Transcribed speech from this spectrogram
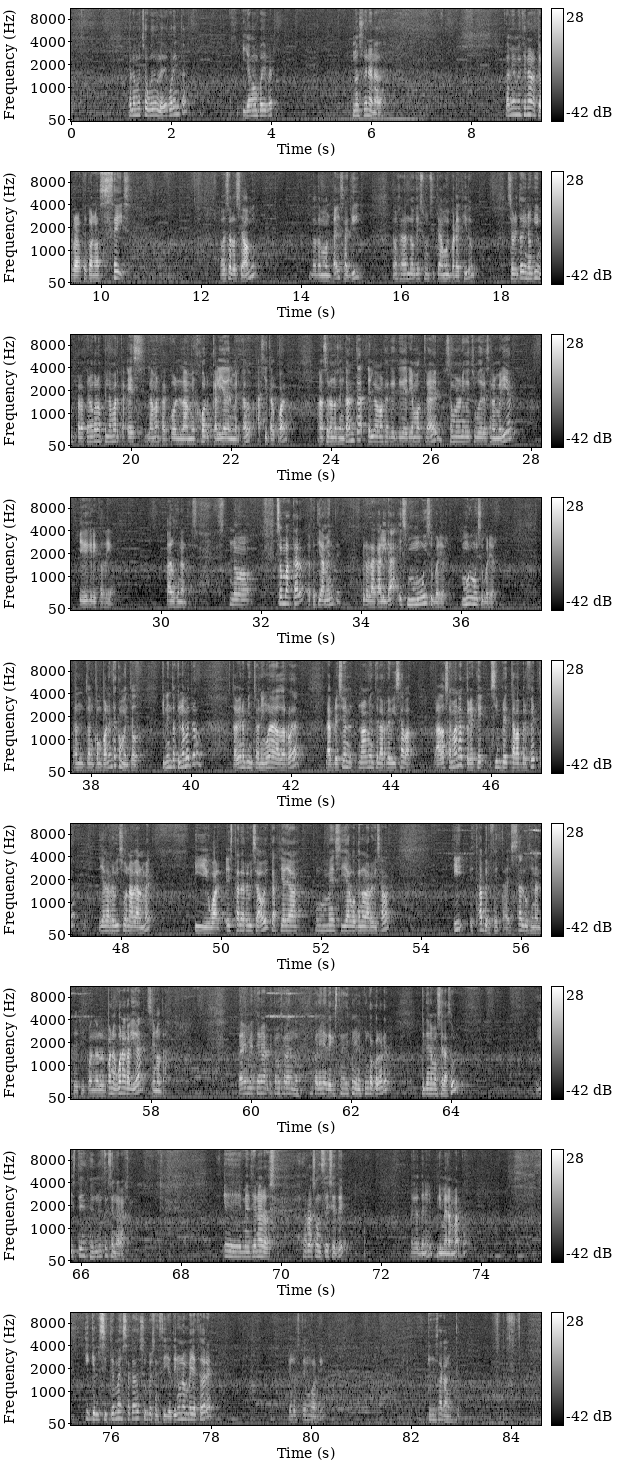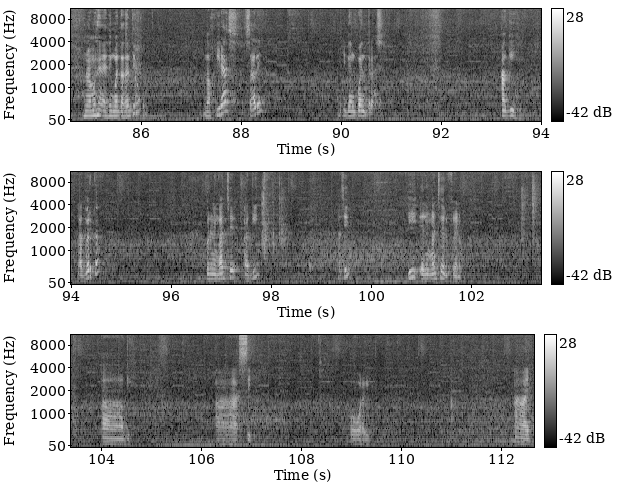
Pues le hemos hecho WD-40 y ya como podéis ver, no suena nada. También mencionaros que para los que conocéis o eso los Xiaomi, los desmontáis aquí, estamos hablando que es un sistema muy parecido. Sobre todo Inokim, para los que no conozcan la marca, es la marca con la mejor calidad del mercado, así tal cual. A nosotros nos encanta, es la marca que queríamos traer, somos los únicos distribuidores en Almería. ¿Y qué queréis que os diga? Alucinantes. No, son más caros, efectivamente, pero la calidad es muy superior, muy muy superior. Tanto en componentes como en todo. 500 kilómetros, todavía no he pinchado ninguna de las dos ruedas. La presión normalmente la revisaba cada dos semanas, pero es que siempre estaba perfecta. Ya la reviso una vez al mes. Y igual, esta la he revisado hoy, que hacía ya un mes y algo que no la revisaba y está perfecta, es alucinante. Es decir, cuando le pones buena calidad, se nota. También mencionar que estamos hablando de un patinete que está disponible en cinco colores. Aquí tenemos el azul y este, el nuestro es el naranja. Eh, mencionaros, las ruedas son CST, ahí lo tenéis, primera marca. Y que el sistema de sacado es súper sencillo. Tiene unos embellecedores que los tengo aquí, que se sacan una moneda de 50 céntimos, lo giras, sale y te encuentras aquí la tuerca con el enganche aquí, así, y el enganche del freno. Aquí, así, por aquí, ahí.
